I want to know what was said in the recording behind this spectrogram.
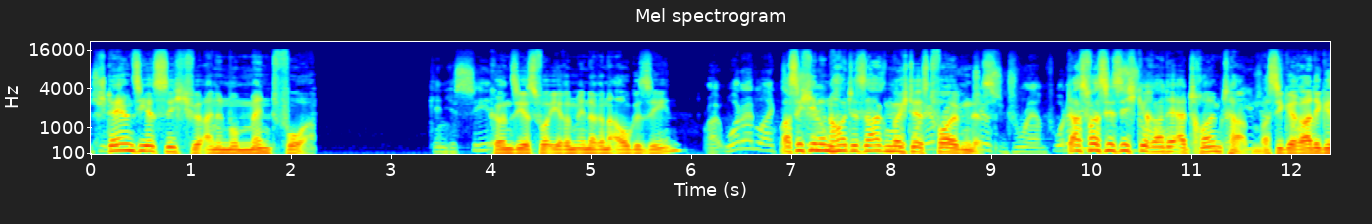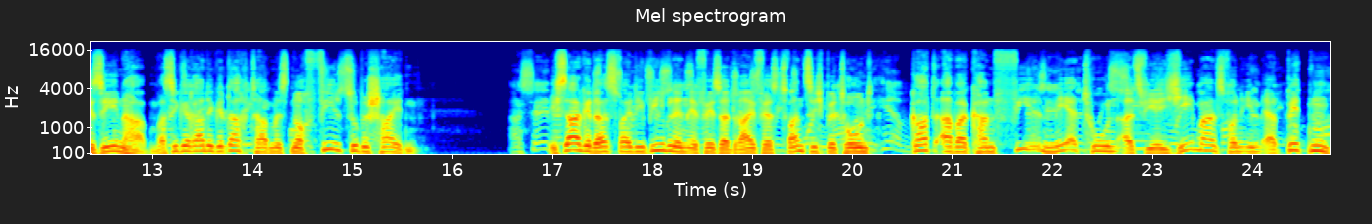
Stellen Sie es sich für einen Moment vor. Können Sie es vor Ihrem inneren Auge sehen? Was ich Ihnen heute sagen möchte, ist Folgendes. Das, was Sie sich gerade erträumt haben, was Sie gerade gesehen haben, was Sie gerade gedacht haben, ist noch viel zu bescheiden. Ich sage das, weil die Bibel in Epheser 3, Vers 20 betont, Gott aber kann viel mehr tun, als wir jemals von ihm erbitten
